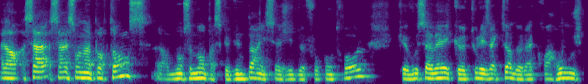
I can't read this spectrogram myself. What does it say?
Alors, ça, ça a son importance, alors, non seulement parce que d'une part, il s'agit de faux contrôles, que vous savez que tous les acteurs de la Croix-Rouge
